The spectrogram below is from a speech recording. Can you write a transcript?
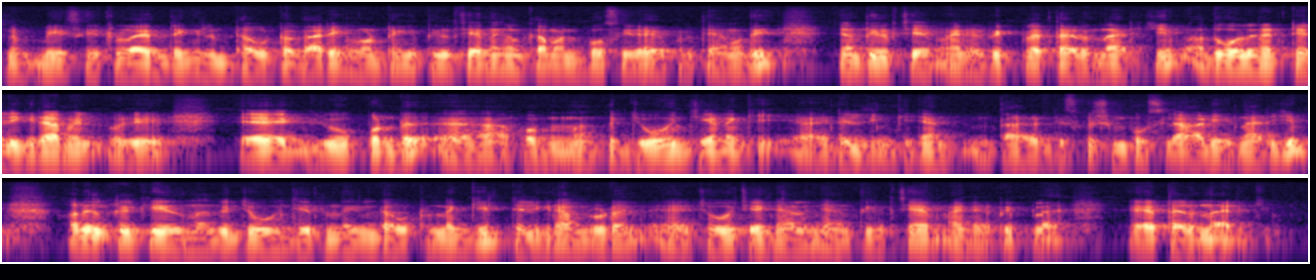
ഇന്റലിജൻസിന് ബേസ് ചെയ്തിട്ടുള്ള എന്തെങ്കിലും ഡൗട്ടോ കാര്യങ്ങളോ ഉണ്ടെങ്കിൽ തീർച്ചയായും നിങ്ങൾ കമന്റ് ബോക്സിൽ രേഖപ്പെടുത്തിയാൽ മതി. ഞാൻ തീർച്ചയായും അതിന് റിപ്ലൈ തരുന്നതായിരിക്കും. അതുപോലെ തന്നെ ടെലിഗ്രാമിൽ ഒരു ഗ്രൂപ്പുണ്ട് അപ്പം നിങ്ങൾക്ക് ജോയിൻ ചെയ്യണമെങ്കിൽ അതിന്റെ ലിങ്ക് ഞാൻ താഴെ ഡിസ്ക്രിപ്ഷൻ ബോക്സിൽ ആഡ് ചെയ്യുന്നതായിരിക്കും. അതിൽ ക്ലിക്ക് ചെയ്ത് നിങ്ങൾക്ക് ജോയിൻ ചെയ്ത് എന്തെങ്കിലും ഡൗട്ട് ഉണ്ടെങ്കിൽ ടെലിഗ്രാമിലൂടെ ചോദിച്ചു കഴിഞ്ഞാൽ ഞാൻ തീർച്ചയായും അതിന് റിപ്ലൈ തരുന്നതായിരിക്കും.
